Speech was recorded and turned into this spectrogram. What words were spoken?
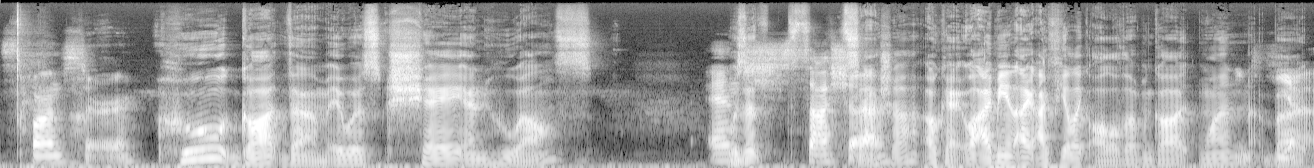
sponsor, Who got them? It was Shea and who else? and Was it Sasha? Sasha? Okay. Well, I mean, I, I feel like all of them got one, but yeah,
